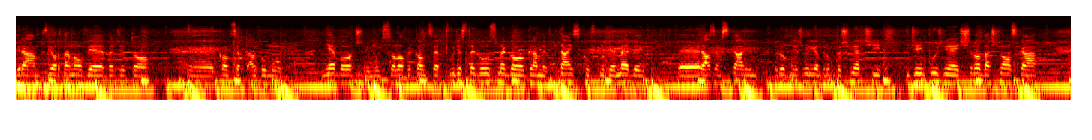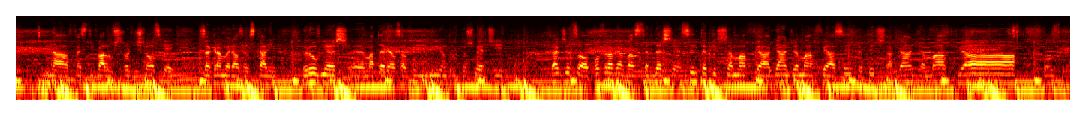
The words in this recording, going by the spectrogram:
gram w Jordanowie. Będzie to e, koncert albumu Niebo, czyli mój solowy koncert. 28 gramy w Gdańsku w klubie Medyk razem z Kalim, również Milion Dróg do Śmierci i dzień później Środa Śląska na festiwalu w Środzie Śląskiej zagramy razem z Kalim również e, materiał z albumu Milion Dróg do Śmierci. Także co, pozdrawiam Was serdecznie, Syntetyczna Mafia, Gandzia Mafia, Syntetyczna Gandzia Mafia. Pozdrawiam.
